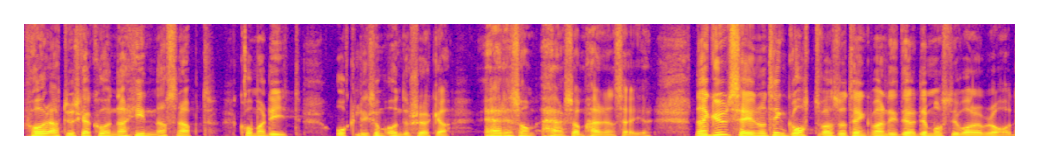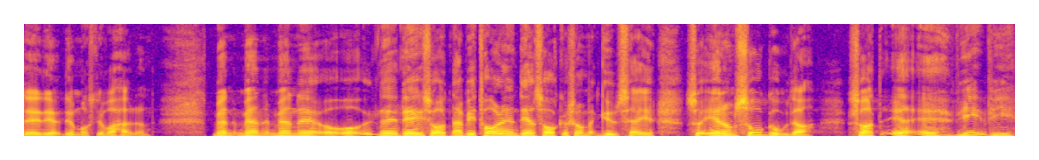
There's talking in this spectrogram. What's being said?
för att du ska kunna hinna snabbt komma dit och liksom undersöka är det som, här som Herren säger. När Gud säger någonting gott va, så tänker man det, det måste vara bra, det, det, det måste vara Herren. Men, men, men eh, det är ju så att när vi tar en del saker som Gud säger så är de så goda så att eh, eh, vi, vi,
